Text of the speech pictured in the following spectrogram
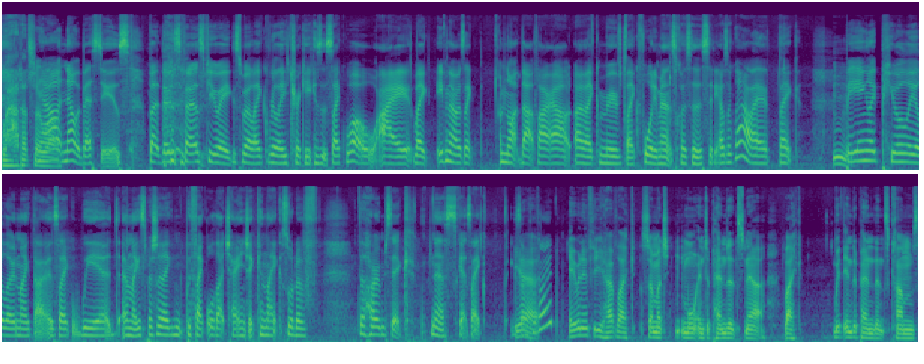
Wow, that's so now wild. now we're besties, but those first few weeks were like really tricky because it's like whoa, I like even though I was like I'm not that far out, I like moved like 40 minutes closer to the city. I was like wow, I like Mm. being like purely alone like that is like weird, and like especially like with like all that change, it can like sort of the homesickness gets like Yeah. exemplified. Even if you have like so much more independence now, like with independence comes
